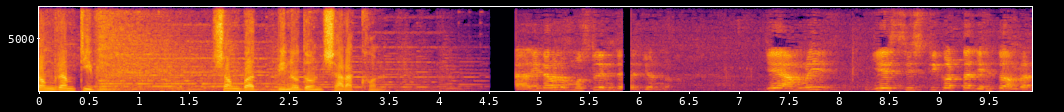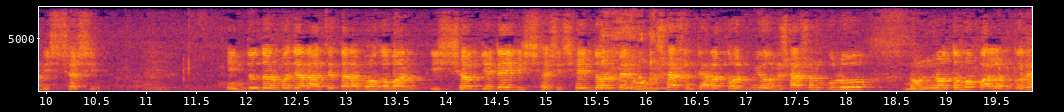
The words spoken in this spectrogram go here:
সংগ্রাম টিভি। সংবাদ বিনোদন সারাক্ষণ। এটা হলো মুসলিমদের জন্য। যে আমি যে সৃষ্টিকর্তা যেহেতু আমরা বিশ্বাসী। হিন্দু ধর্ম যারা আছে তারা ভগবান ঈশ্বর যেটাই বিশ্বাসী সেই ধর্মের অনুশাসন যারা ধর্মীয় অনুশাসনগুলো ন্যূনতম পালন করে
